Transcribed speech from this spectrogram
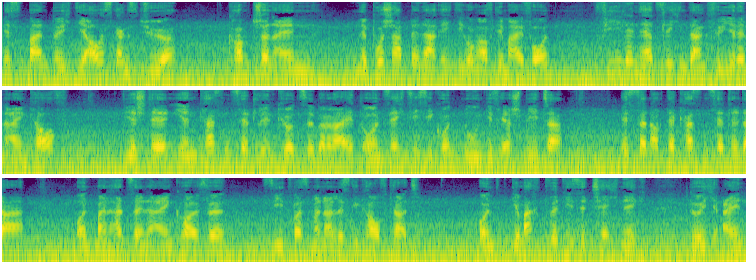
ist man durch die Ausgangstür, kommt schon ein, eine Push-Up-Benachrichtigung auf dem iPhone. Vielen herzlichen Dank für Ihren Einkauf. Wir stellen Ihren Kassenzettel in Kürze bereit und 60 Sekunden ungefähr später ist dann auch der Kassenzettel da und man hat seine Einkäufe, sieht, was man alles gekauft hat. Und gemacht wird diese Technik durch ein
